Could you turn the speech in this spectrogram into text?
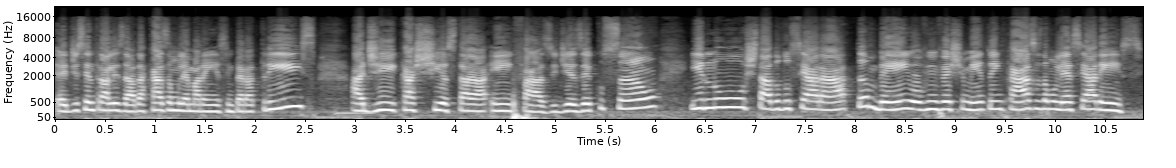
é, descentralizada a Casa Mulher Maranhense Imperatriz, a de Caxias está em fase de execução e no estado do Ceará também houve investimento em Casa da Mulher Cearense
